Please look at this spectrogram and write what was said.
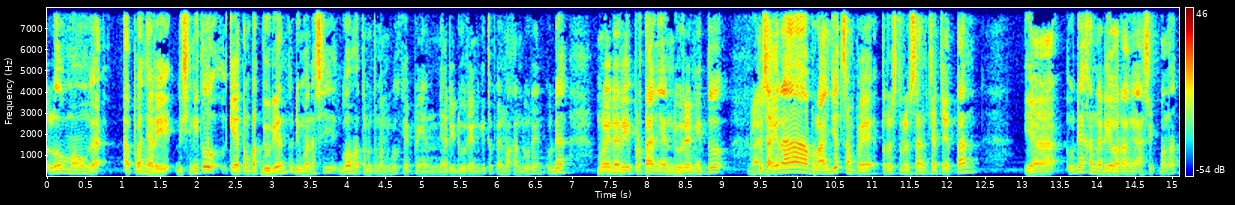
lu mau nggak apa nyari di sini tuh kayak tempat durian tuh di mana sih? Gua sama teman-teman gue kayak pengen nyari durian gitu pengen makan durian. Udah mulai dari pertanyaan durian itu terus akhirnya berlanjut sampai terus-terusan chat-chatan ya udah karena dia orangnya asik banget.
